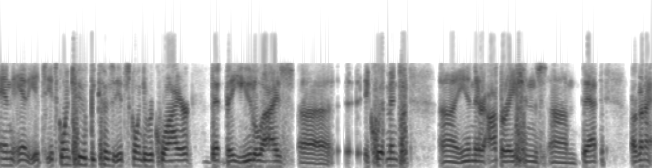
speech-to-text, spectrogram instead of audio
and, and it's it's going to because it's going to require that they utilize uh, equipment uh, in their operations um, that are going to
